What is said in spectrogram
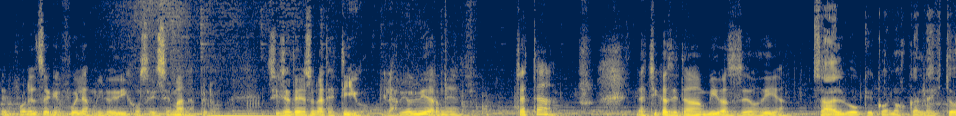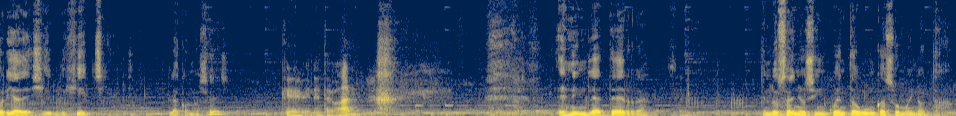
El forense que fue las miró y dijo seis semanas, pero si ya tenés una testigo que las vio el viernes, ya está. Las chicas estaban vivas hace dos días. Salvo que conozcas la historia de Shirley Hitchens. ¿La conoces? ¿Qué, en este bar? En Inglaterra, en los años 50 hubo un caso muy notable.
